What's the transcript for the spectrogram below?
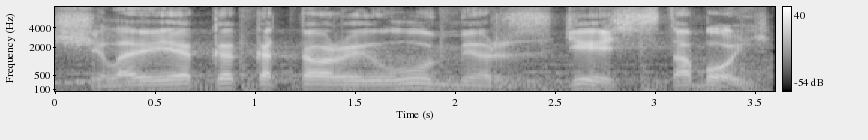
человека, который умер здесь с тобой?»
